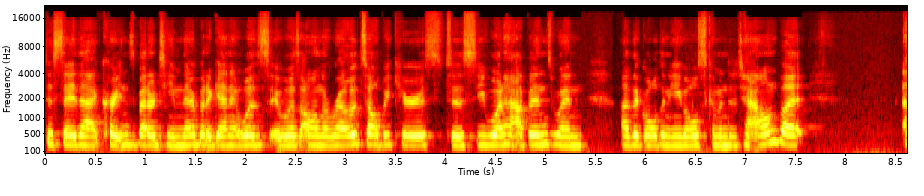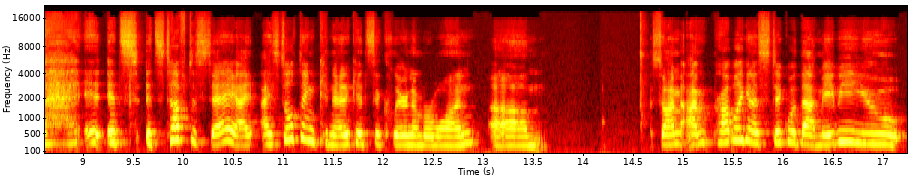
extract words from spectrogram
to say that Creighton's a better team there. But again, it was it was on the road, so I'll be curious to see what happens when uh, the Golden Eagles come into town. But it, it's it's tough to say. I, I still think Connecticut's the clear number one. Um, so I'm I'm probably gonna stick with that. Maybe you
